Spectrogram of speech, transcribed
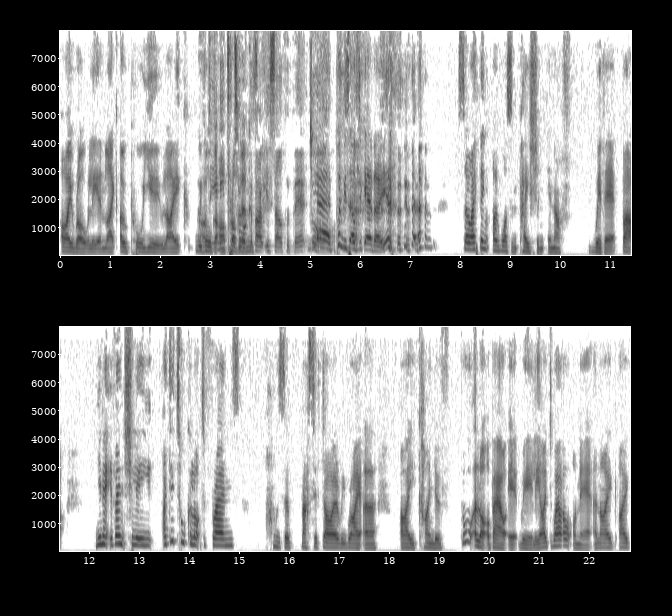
eye rolly and like, oh, poor you. Like, we've oh, all got our problems. talk about yourself a bit. Yeah. Oh. Pull yourself together. so I think I wasn't patient enough with it, but you know, eventually I did talk a lot to friends. I was a massive diary writer. I kind of thought a lot about it really. I dwelt on it and I, I,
